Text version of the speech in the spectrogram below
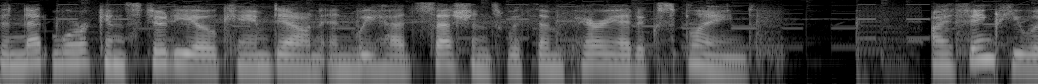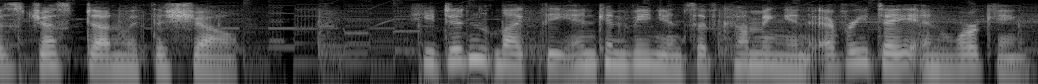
The network and studio came down and we had sessions with them Parriott explained. I think he was just done with the show. He didn't like the inconvenience of coming in every day and working.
